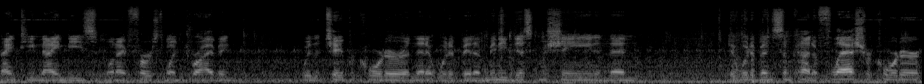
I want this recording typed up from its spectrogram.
1990s, when I first went driving with a tape recorder, and then it would have been a mini disc machine, and then it would have been some kind of flash recorder.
